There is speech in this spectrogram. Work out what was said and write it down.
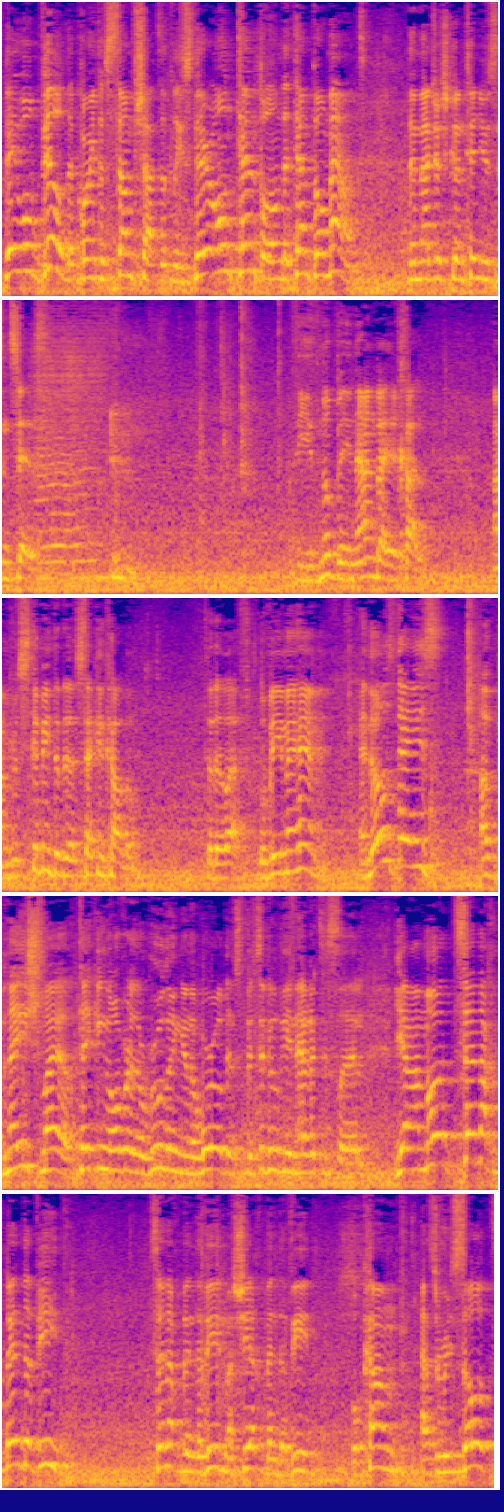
they will build, according to some shots at least, their own temple on the Temple Mount. The Medrash continues and says, I'm skipping to the second column, to the left. In those days, of Bnei Ishmael taking over the ruling in the world and specifically in Eretz Israel, Ya'amod Tzemach ben David. Tzemach ben David, Mashiach ben David, will come as a result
